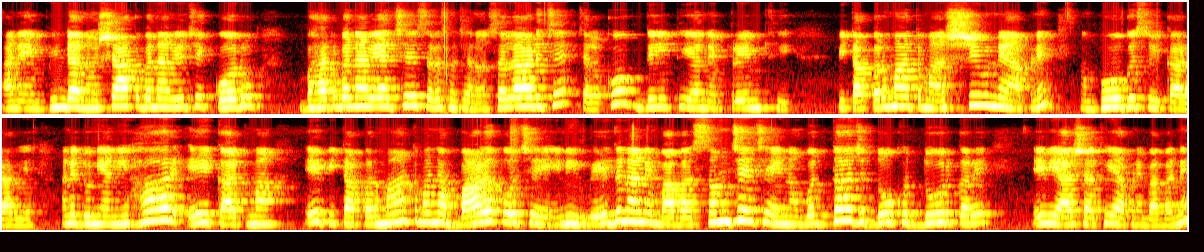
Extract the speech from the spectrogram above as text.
અને ભીંડાનું શાક બનાવ્યું છે કોરું. ભાત બનાવ્યા છે, સરસ મજાનો સલાડ છે. ચાલો ખૂબ દિલથી અને પ્રેમથી પિતા પરમાત્મા શિવને આપણે ભોગ સ્વીકારાવીએ. અને દુનિયાની હર એક આત્મા એ પિતા પરમાત્માના બાળકો છે, એની વેદનાને બાબા સમજે છે, એનો બધા જ દુઃખ દૂર કરે એવી આશાથી આપણે બાબાને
